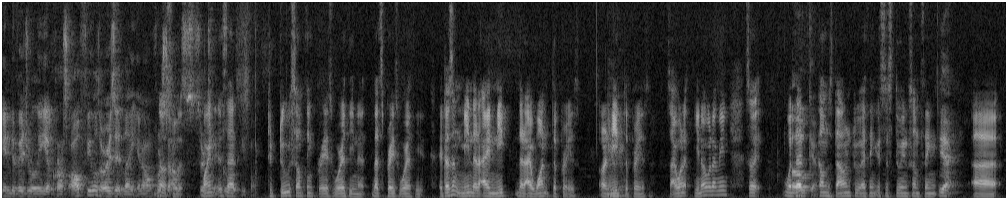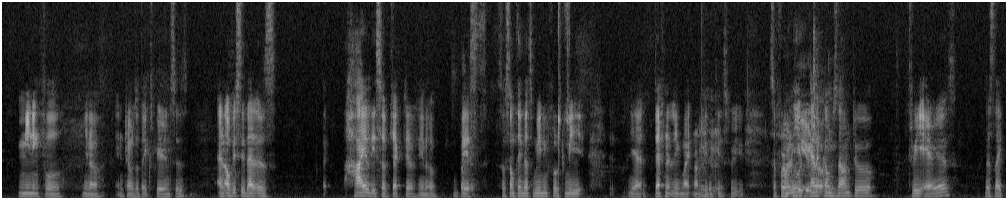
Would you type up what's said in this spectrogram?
individually across all fields, or is it like you know for No, some so the point is that- people? to do something praiseworthy that's praiseworthy it doesn't mean that i need that i want the praise or need Mhm. the praise so i want you know what i mean so what Oh, that okay. comes down to i think is just doing something Yeah. uh, meaningful you know in terms of the experiences and obviously that is highly subjective you know based so something that's meaningful to me yeah definitely might not be the Mhm. case for you so for me it kind of comes to. down to three areas there's like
